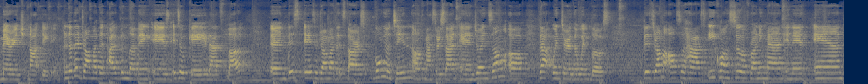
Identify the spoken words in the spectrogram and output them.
Marriage Not Dating. Another drama that I've been loving is It's Okay, That's Love. And this is a drama that stars Gong Hyo-jin of Master Sun and Jo In-sung of That Winter the Wind Blows. This drama also has Lee Kwang-soo of Running Man in it and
